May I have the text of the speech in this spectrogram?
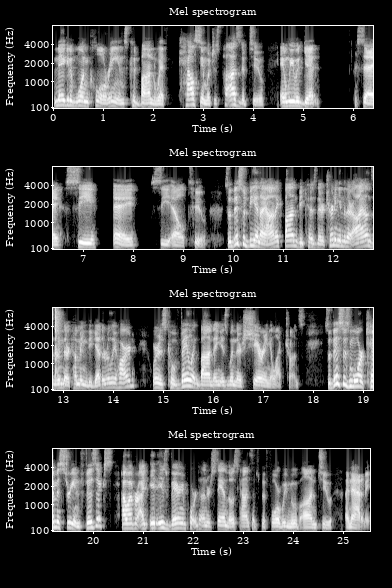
negative one chlorines could bond with calcium, which is positive two, and we would get, say, CaCl2. So this would be an ionic bond because they're turning into their ions and then they're coming together really hard. Whereas covalent bonding is when they're sharing electrons. So this is more chemistry and physics. However, I, it is very important to understand those concepts before we move on to anatomy.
